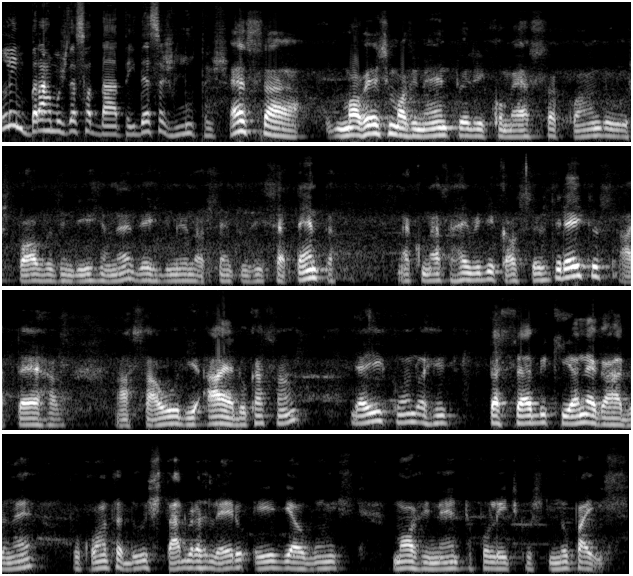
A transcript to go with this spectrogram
lembrarmos dessa data e dessas lutas? Essa, esse movimento ele começa quando os povos indígenas, né, desde 1970, né, começam a reivindicar os seus direitos, a terra, a saúde, a educação. E aí quando a gente percebe que é negado, né? Por conta do Estado brasileiro e de alguns movimentos políticos no país.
